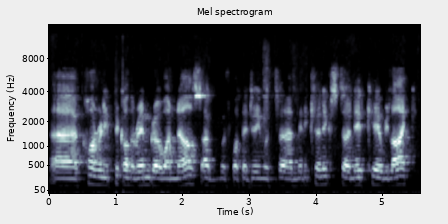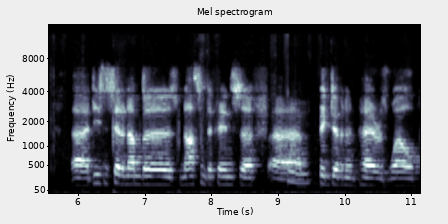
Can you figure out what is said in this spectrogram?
Uh, can't really pick on the Remgro one now so, with what they're doing with uh, Mediclinics. So Netcare we like. Uh, decent set of numbers, nice and defensive, uh, mm. big dividend payer as well.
